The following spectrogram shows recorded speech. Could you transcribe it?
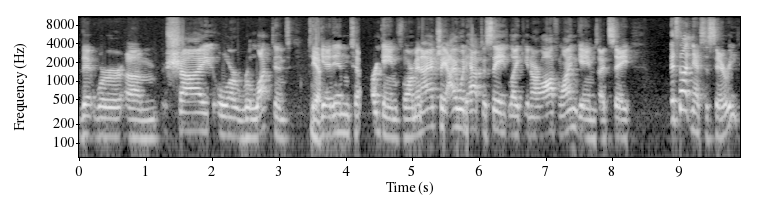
that were um, shy or reluctant to Yeah. get into our game form. And I actually I would have to say, like in our offline games, I'd say it's not necessary.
